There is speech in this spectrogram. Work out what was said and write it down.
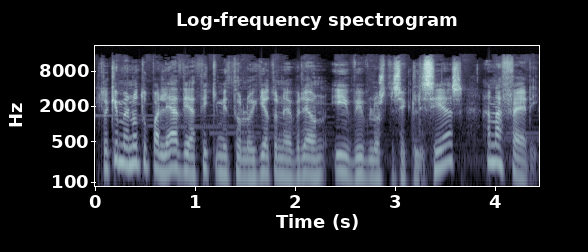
στο κείμενό του Παλαιά Διαθήκη Μυθολογία των Εβραίων ή Βίβλος της Εκκλησίας, αναφέρει.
